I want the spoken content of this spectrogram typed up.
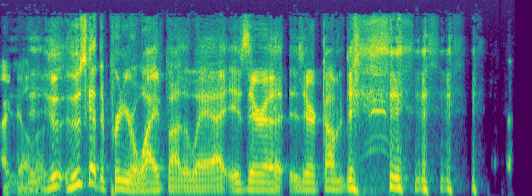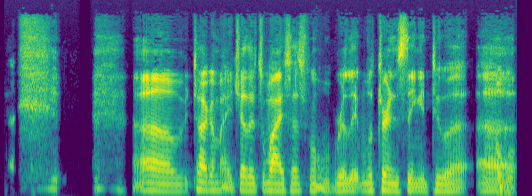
track, Th- Who, who's got the prettier wife, by the way? Is there a is there a competition? um, talking about each other's wives. That's when we'll really we'll turn this thing into a Oh, a,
